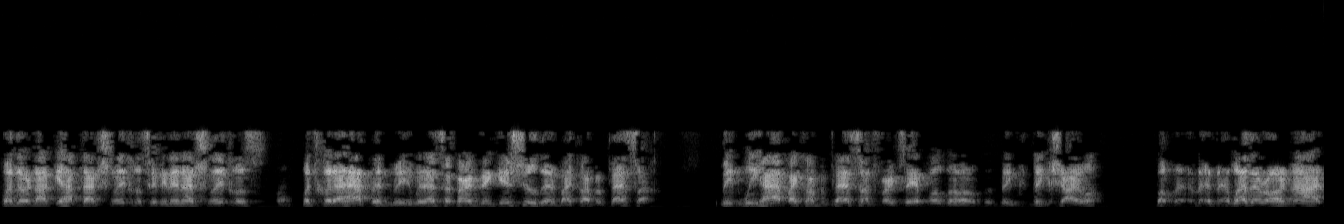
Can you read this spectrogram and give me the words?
Whether or not you have to have shlichus. If you didn't have shlichus, what's going to happen? We, that's a very big issue there by korban pesach. We, we have by korban pesach, for example, the, the big, big shiloh. But whether or not,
